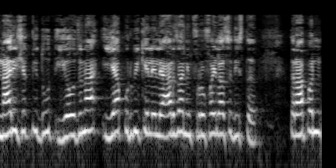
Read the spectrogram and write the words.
नारी शक्ती दूत योजना यापूर्वी केलेल्या अर्ज आणि प्रोफाईल असं दिसतं. तर आपण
